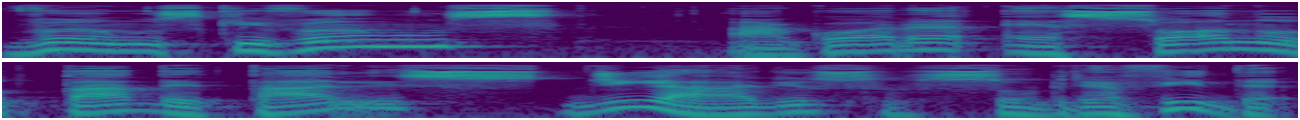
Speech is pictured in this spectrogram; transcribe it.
Vamos que vamos! Agora é só anotar detalhes diários sobre a vida.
